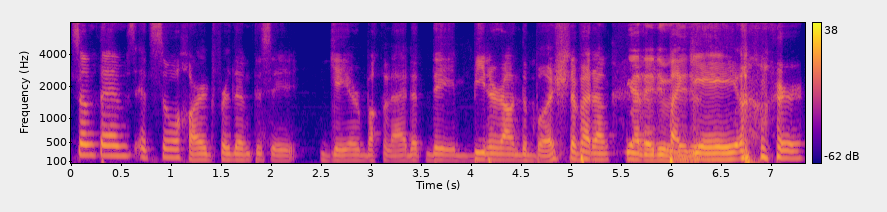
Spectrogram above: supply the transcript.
sometimes it's so hard for them to say gay or bakla that they beat around the bush. Na parang Yeah, they do. They do. pag-gay or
